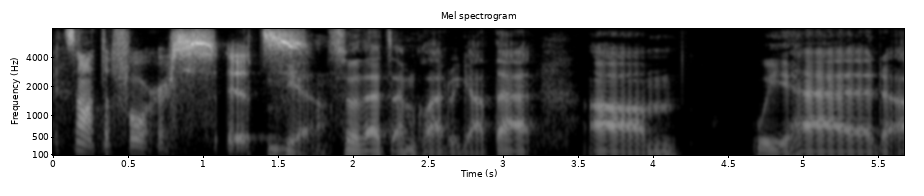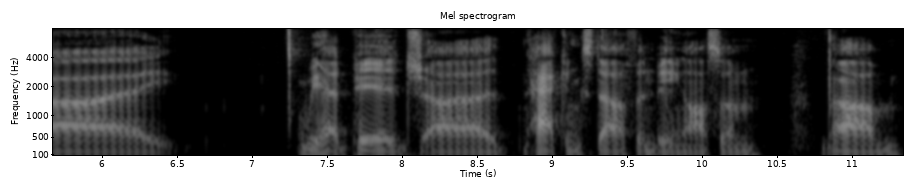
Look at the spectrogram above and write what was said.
it's not the force. It's Yeah. So that's I'm glad we got that. Um, we had uh, we had Pidge uh, hacking stuff and being awesome. Um,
